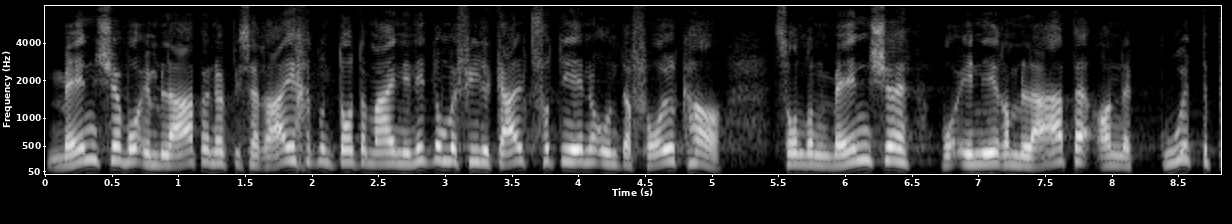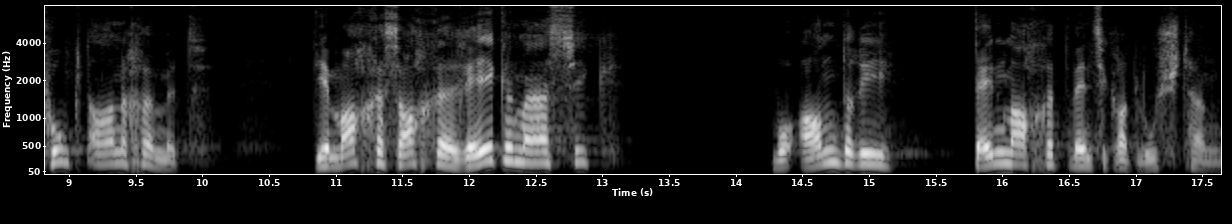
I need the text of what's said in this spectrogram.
Menschen, die im Leben etwas erreichen und da meine ich nicht nur viel Geld verdienen und Erfolg haben, sondern Menschen, die in ihrem Leben an einen guten Punkt ankommen. Die machen Sachen regelmäßig, wo andere dann machen, wenn sie gerade Lust haben.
